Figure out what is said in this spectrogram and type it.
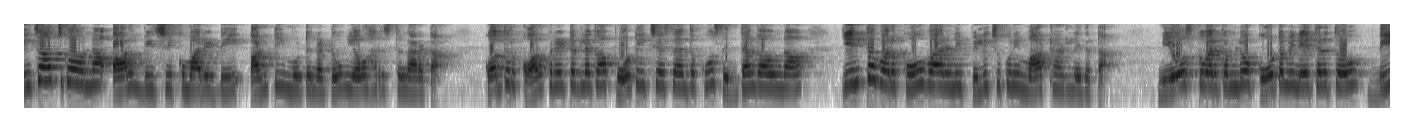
ఇన్ఛార్జ్గా ఉన్న ఆరం విజయ్ కుమార్ రెడ్డి అంటీ ముట్టనట్టు వ్యవహరిస్తున్నారట. కొందరు కార్పొరేటర్లుగా పోటీ చేసేందుకు సిద్ధంగా ఉన్నా ఇంతవరకు వారిని పిలుచుకుని మాట్లాడలేదట. నియోజకవర్గంలో కూటమి నేతలతో ఢీ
